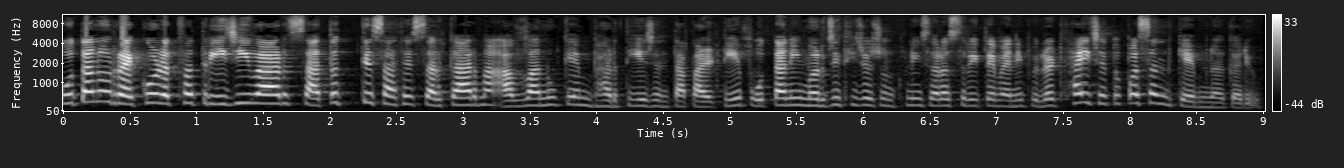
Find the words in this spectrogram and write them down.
પોતાનો રેકોર્ડ અથવા ત્રીજી વાર સાતત્ય સાથે સરકારમાં આવવાનું કેમ ભારતીય જનતા પાર્ટીએ? પોતાની મરજીથી જો ચૂંટણી સરસ રીતે મેનિપ્યુલેટ થાય છે, તો પસંદ કેમ ન કર્યું?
